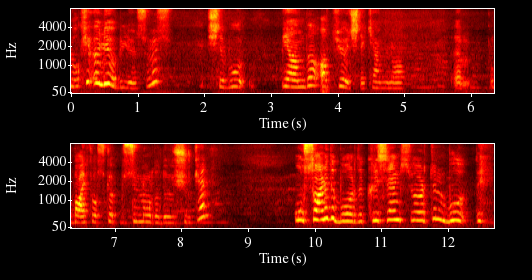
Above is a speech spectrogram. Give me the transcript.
Loki ölüyor biliyorsunuz. İşte bu bir anda atıyor işte kendini o em, Bifrost Köprüsü'nün orada dövüşürken. O sahne de bu arada Chris Hemsworth'un bu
